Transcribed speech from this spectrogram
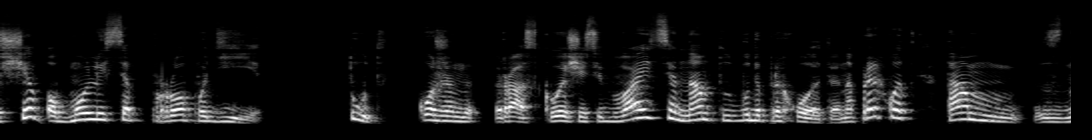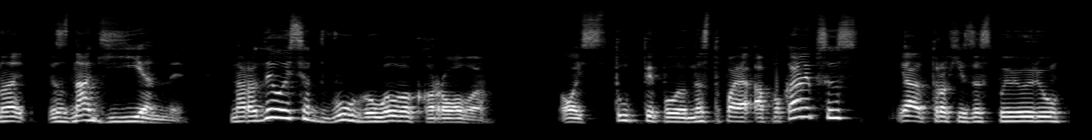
ще обмовлюся про події. Тут кожен раз, коли щось відбувається, нам тут буде приходити. Наприклад, там зна... знак гієни. Народилася двоголова корова. Ось тут, типу, наступає апокаліпсис. Я трохи заспойлерю.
